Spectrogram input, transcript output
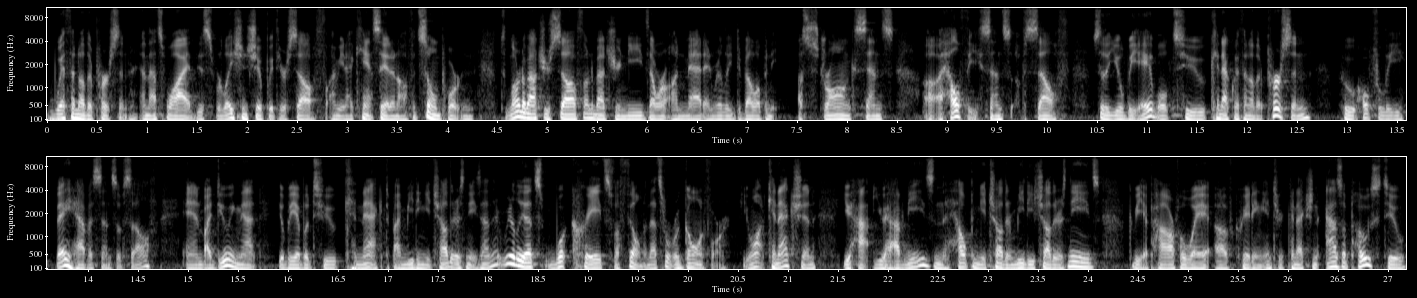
with another person. And that's why this relationship with yourself, I mean, I can't say it enough. It's so important to learn about yourself, learn about your needs that were unmet, and really develop an, a strong sense, uh, a healthy sense of self so that you'll be able to connect with another person who hopefully they have a sense of self. And by doing that, you'll be able to connect by meeting each other's needs. And really, that's what creates fulfillment. That's what we're going for. If you want connection, you have you have needs, and helping each other meet each other's needs could be a powerful way of creating interconnection, as opposed to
